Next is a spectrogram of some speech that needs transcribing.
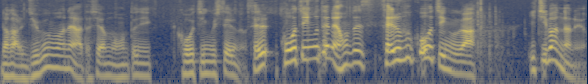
だから自分をね私はもう本当にコーチングしてるのセルコーチングってね本当にセルフコーチングが一番なのよ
